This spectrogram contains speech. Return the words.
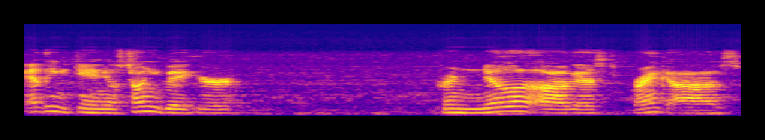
Anthony Daniels, Tony Baker, Pernilla August, Frank Oz,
